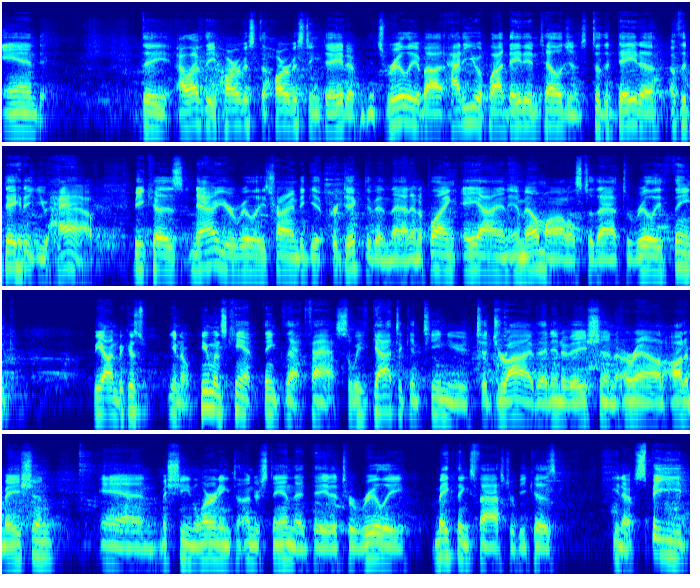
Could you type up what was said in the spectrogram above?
And the I love the harvest the harvesting data. It's really about how do you apply data intelligence to the data of the data you have because now you're really trying to get predictive in that and applying AI and ML models to that to really think beyond because you know humans can't think that fast. So we've got to continue to drive that innovation around automation and machine learning to understand that data to really make things faster because you know speed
